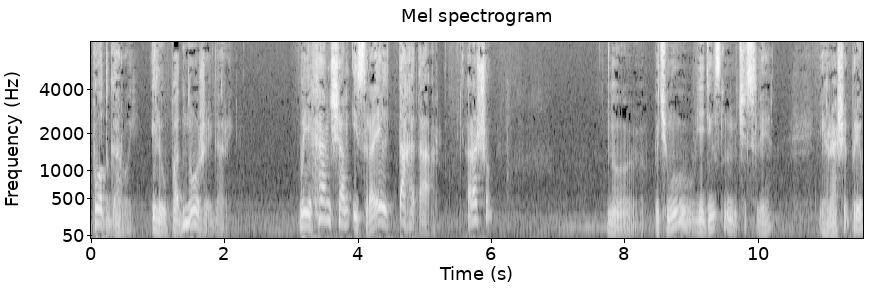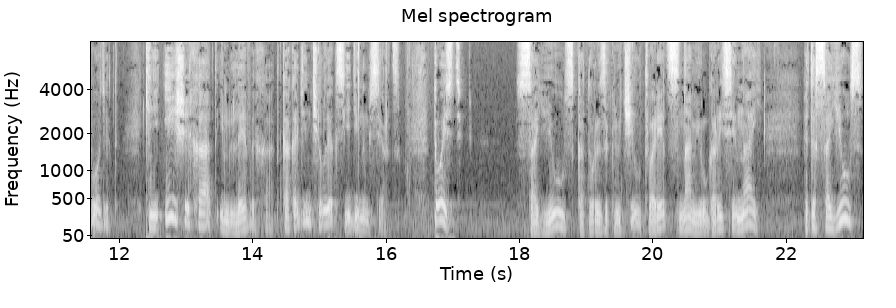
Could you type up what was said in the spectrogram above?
под горой или у подножия горы. Ваихан Шам Исраэль Тахатар. Хорошо. Но почему в единственном числе? И Раши приводит. Ки иши хат им левый хат. Как один человек с единым сердцем. То есть, союз, который заключил Творец с нами у горы Синай, это союз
